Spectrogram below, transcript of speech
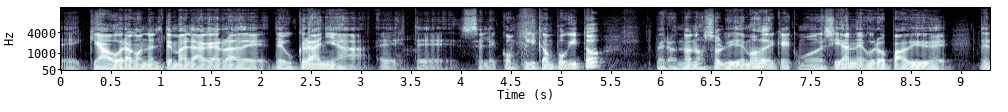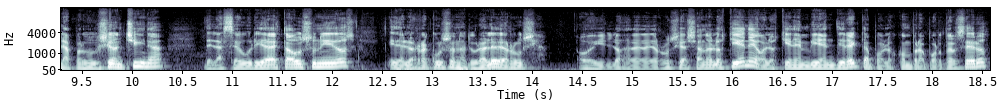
eh, que ahora con el tema de la guerra de, Ucrania este, se le complica un poquito, pero no nos olvidemos de que, como decían, Europa vive de la producción china, de la seguridad de Estados Unidos y de los recursos naturales de Rusia. Hoy los de Rusia ya no los tiene o los tienen bien directa porque los compra por terceros.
